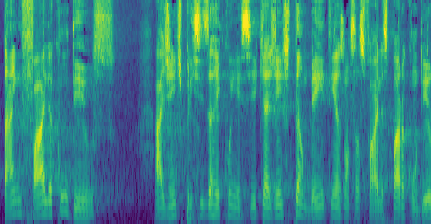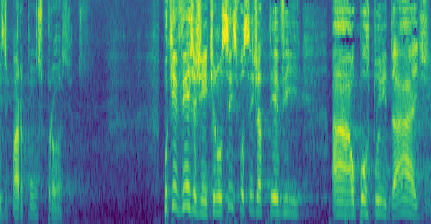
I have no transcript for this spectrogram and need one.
está em falha com Deus. A gente precisa reconhecer que a gente também tem as nossas falhas para com Deus e para com os próximos. Porque veja, gente, eu não sei se você já teve a oportunidade,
